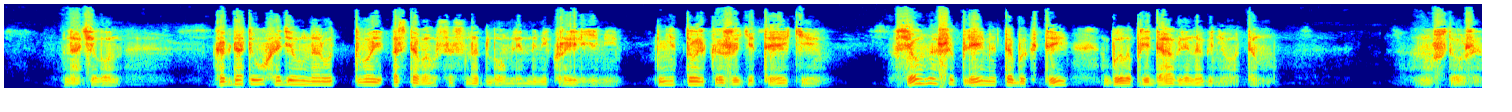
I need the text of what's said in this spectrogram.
— начал он, — когда ты уходил, народ твой оставался с надломленными крыльями. Не только жигитеки. Все наше племя Табыкты было придавлено гнетом. Ну что же,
